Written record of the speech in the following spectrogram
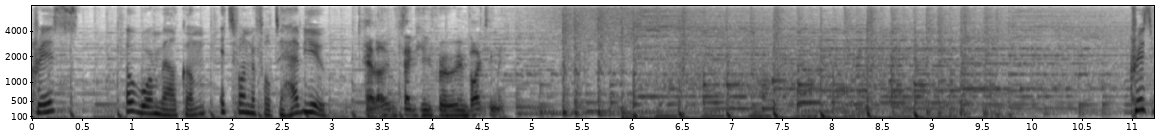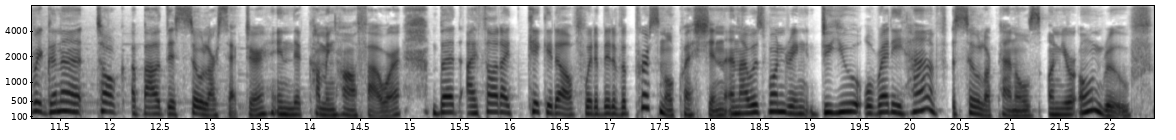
Chris, a warm welcome. It's wonderful to have you. Hello, thank you for inviting me. Chris, we're going to talk about this solar sector in the coming half hour, but I thought I'd kick it off with a bit of a personal question. And I was wondering do you already have solar panels on your own roof?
